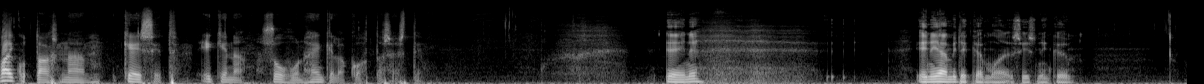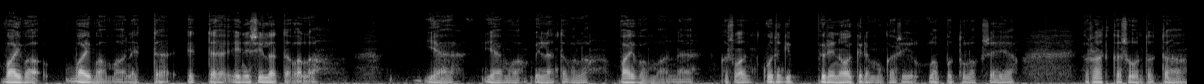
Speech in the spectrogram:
Vaikuttaako nämä keissit ikinä suhun henkilökohtaisesti? Ei ne, ei ne jää mitenkään mua siis niin vaiva, vaivaamaan, että, että ei ne sillä tavalla jää, jää mua millään tavalla vaivaamaan nämä, koska mä kuitenkin pyrin oikeudenmukaisiin lopputulokseen ja ratkaisu on tota,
